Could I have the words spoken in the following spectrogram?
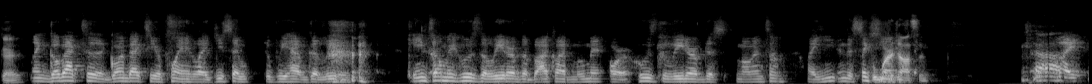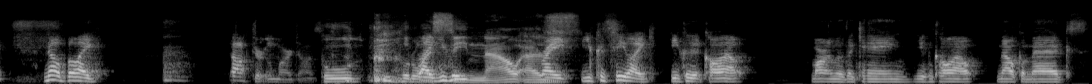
go ahead. like go back to going back to your point. Like you said, if we have good leaders, can you tell me who's the leader of the Black Lives Movement or who's the leader of this momentum? Like in the '60s, Umar Johnson. Like no, but like Doctor Umar Johnson. Who who do Like, I see could- now as right, you could see like you could call out Martin Luther King. You can call out Malcolm X.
